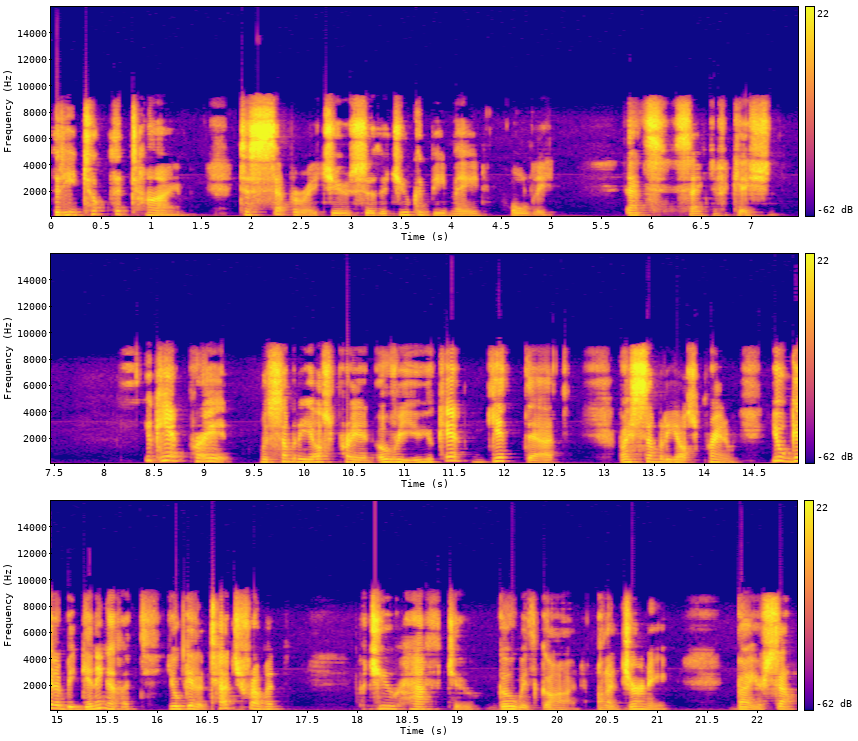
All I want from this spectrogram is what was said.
that he took the time to separate you so that you could be made holy. That's sanctification. You can't pray it with somebody else praying over you. You can't get that by somebody else praying. You'll get a beginning of it, you'll get a touch from it, but you have to go with God on a journey by yourself,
